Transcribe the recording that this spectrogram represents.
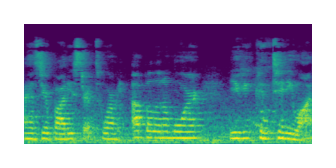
as your body starts warming up a little more, you can continue on.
